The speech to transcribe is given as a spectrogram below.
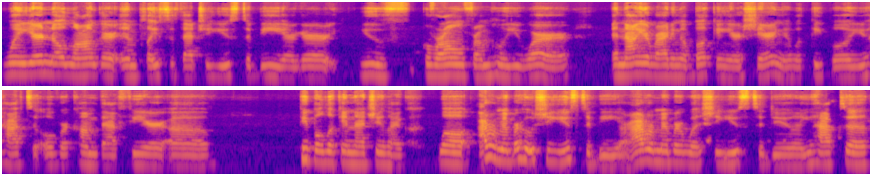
when you're no longer in places that you used to be or you're you've grown from who you were and now you're writing a book and you're sharing it with people you have to overcome that fear of people looking at you like well, I remember who she used to be, or I remember what she used to do. And you have to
